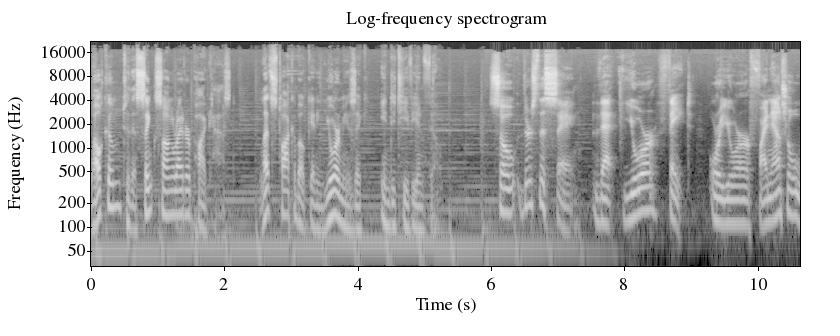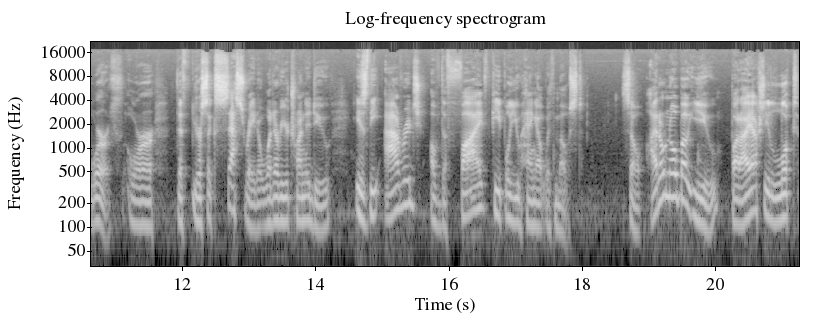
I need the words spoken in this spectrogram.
Welcome to the Sync Songwriter Podcast. Let's talk about getting your music into TV and film. So, there's this saying that your fate or your financial worth or the, your success rate or whatever you're trying to do is the average of the five people you hang out with most. So, I don't know about you, but I actually looked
